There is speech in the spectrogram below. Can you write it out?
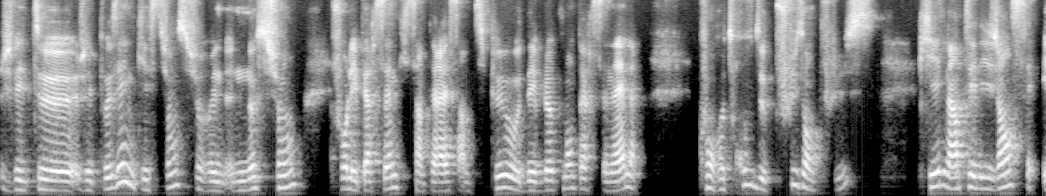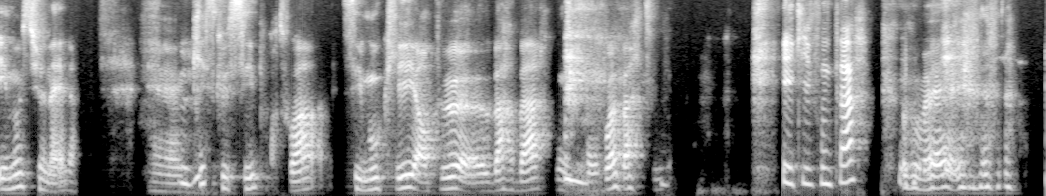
Je vais, te, je vais te poser une question sur une notion pour les personnes qui s'intéressent un petit peu au développement personnel qu'on retrouve de plus en plus, qui est l'intelligence émotionnelle. Mhm. Qu'est-ce que c'est pour toi ces mots-clés un peu barbares qu'on voit partout? Et qui font peur? Ouais.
